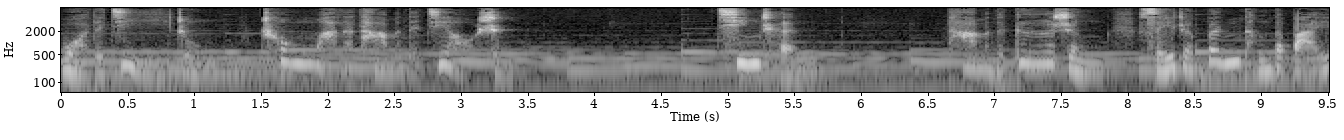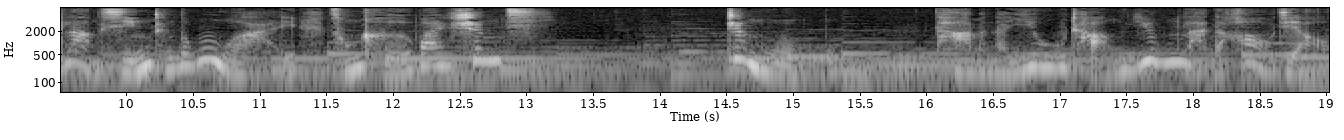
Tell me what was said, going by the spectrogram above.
我的记忆中充满了它们的叫声。清晨，它们的歌声随着奔腾的白浪形成的雾霭从河湾升起。正午，它们那悠长慵懒的号角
